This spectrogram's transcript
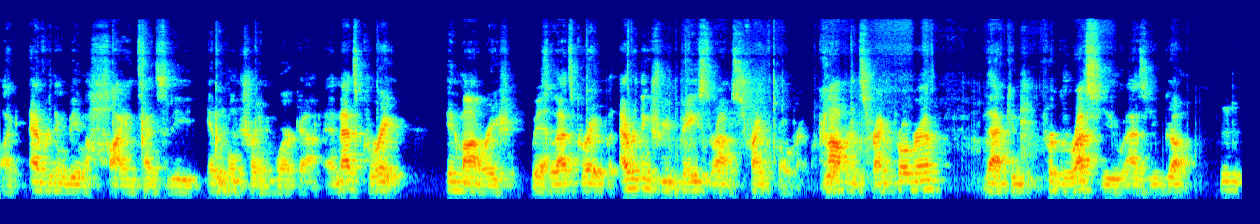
like everything being a high intensity interval training workout, and that's great in moderation. Yeah. So that's great, but everything should be based around a strength program, a Yeah. strength program that can progress you as you go. Mhm.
